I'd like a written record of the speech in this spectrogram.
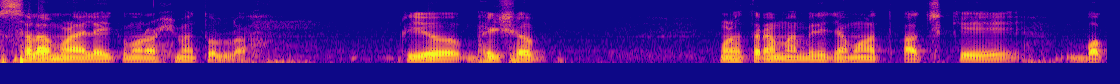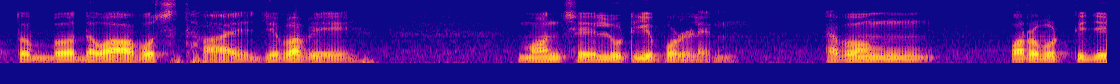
আসসালামু আলাইকুম রহমতুল্লাহ। প্রিয় ভাইসব, মহতারাম আমির জামাত, আজকে বক্তব্য দেওয়া অবস্থায় যেভাবে মঞ্চে লুটিয়ে পড়লেন এবং পরবর্তী যে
